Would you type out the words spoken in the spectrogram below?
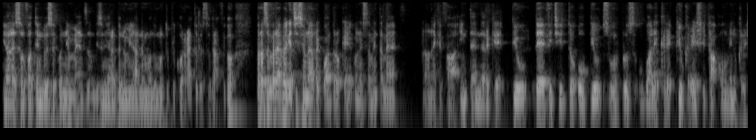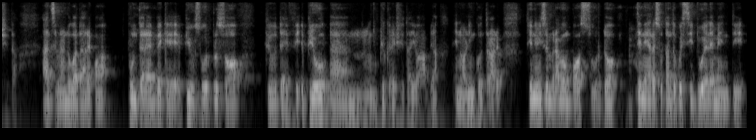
io adesso l'ho fatto in due secondi e mezzo, bisognerebbe nominarlo in modo molto più corretto questo grafico, però sembrerebbe che ci sia un R quadro che onestamente a me non è che fa intendere che più deficit o più surplus uguale cre più crescita o meno crescita. Anzi, venendo a guardare qua, punterebbe che più surplus ho, più, più, ehm, più crescita io abbia, e non l'incontrario. Quindi mi sembrava un po' assurdo tenere soltanto questi due elementi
